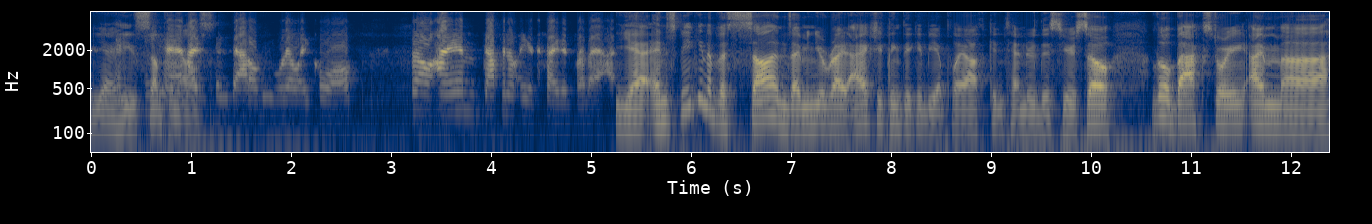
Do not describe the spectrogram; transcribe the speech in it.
Yeah, he's something him. I else. think that'll be really cool. So I am definitely excited for that. Yeah, and speaking of the Suns, I mean, you're right. I actually think they could be a playoff contender this year. So, a little backstory: I'm uh,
